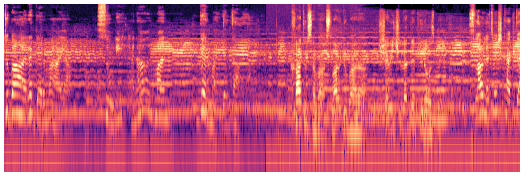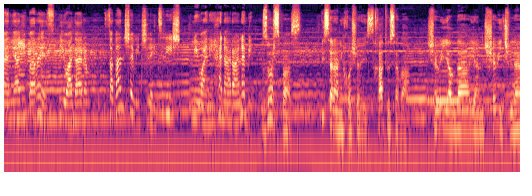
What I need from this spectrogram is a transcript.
دوبارە گەرمایە سووری هەنارمان گەرمای لێدایە. خاتو سەبا سلاوی دووبارە شەوی چلە دێ پیرۆز بێ. سڵاو لە تۆش کاک دانیالی بەڕێز هیوادارم سەدان شەوی چلەی تریش میوانی هەنارانە بی. زۆر سپاس بیسەرانی خۆشەویست خاتو سەبا شەوی یەڵدا یان شەوی چلە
